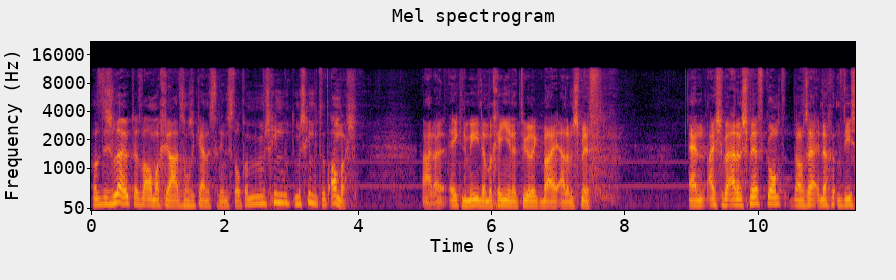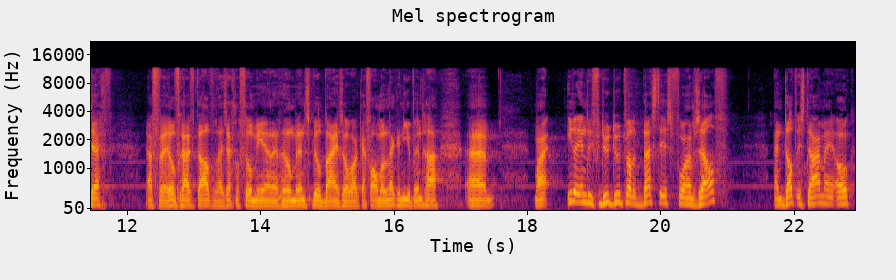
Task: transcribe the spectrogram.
Want het is leuk dat we allemaal gratis onze kennis erin stoppen, maar misschien moet, misschien moet het anders. Nou, de economie, dan begin je natuurlijk bij Adam Smith. En als je bij Adam Smith komt, dan zeg, die zegt, even heel vrij vertaald, want hij zegt nog veel meer en een heel mensbeeld bij en zo, waar ik even allemaal lekker niet op inga. Uh, maar ieder individu doet wat het beste is voor hemzelf. En dat is daarmee ook,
